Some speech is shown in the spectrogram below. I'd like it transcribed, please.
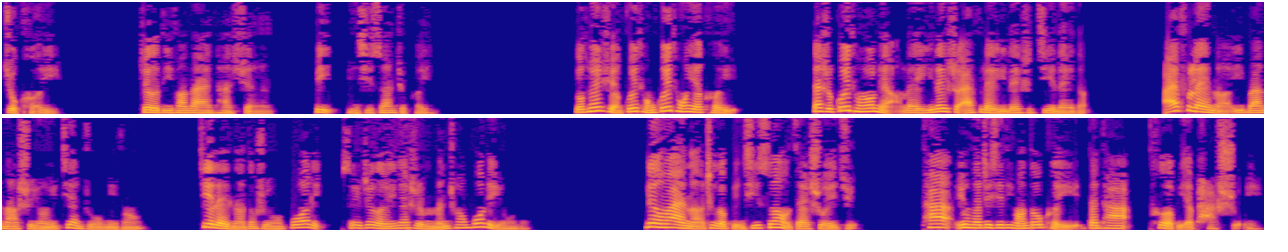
就可以。这个地方大家看选 B 丙烯酸就可以。有同学选硅酮，硅酮也可以，但是硅酮有两类，一类是 F 类，一类是 G 类的。F 类呢，一般呢是用于建筑密封；G 类呢都是用玻璃，所以这个应该是门窗玻璃用的。另外呢，这个丙烯酸我再说一句，它用在这些地方都可以，但它特别怕水。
